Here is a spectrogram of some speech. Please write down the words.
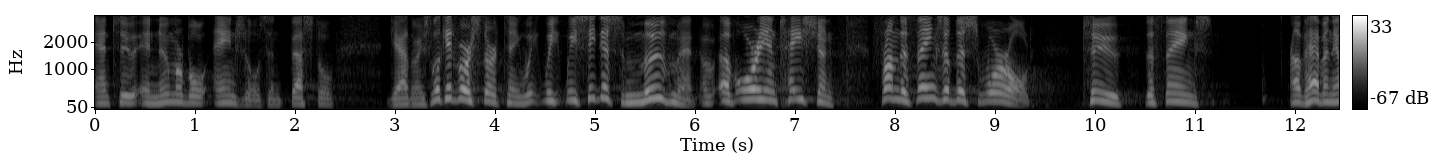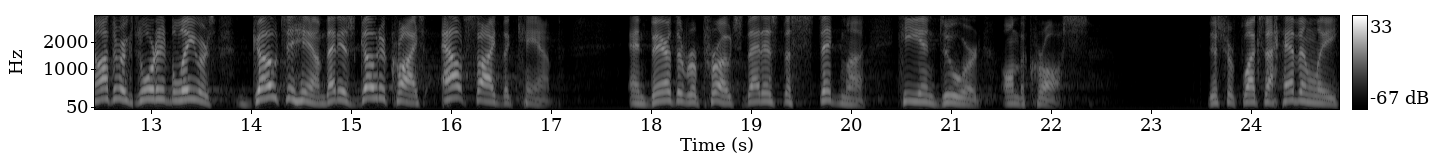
and to innumerable angels in festal gatherings. Look at verse 13. We, we, we see this movement of, of orientation from the things of this world to the things of heaven. The author exhorted believers go to him, that is, go to Christ outside the camp and bear the reproach, that is, the stigma he endured on the cross. This reflects a heavenly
